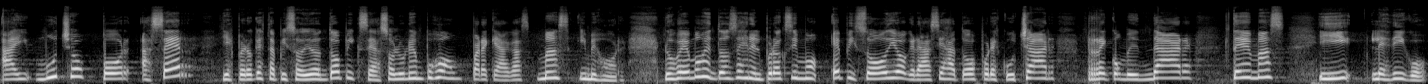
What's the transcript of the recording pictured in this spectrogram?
hay mucho por hacer y espero que este episodio de Topic sea solo un empujón para que hagas más y mejor. Nos vemos entonces en el próximo episodio. Gracias a todos por escuchar, recomendar temas y les digo,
